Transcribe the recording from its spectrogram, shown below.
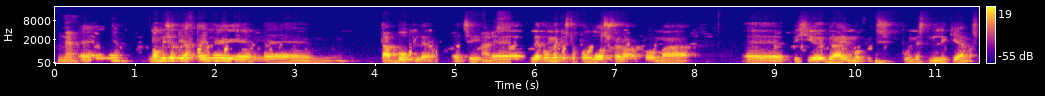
Ναι. Ε, νομίζω ότι αυτά είναι ε, ταμπού πλέον. Έτσι. Ε, βλέπουμε και στο ποδόσφαιρο ακόμα ε, π.χ. ο Ιμπραήμοβιτς, που είναι στην ηλικία μας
